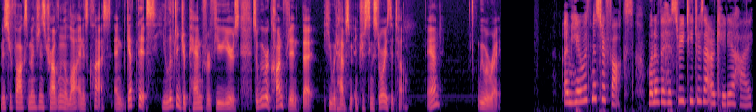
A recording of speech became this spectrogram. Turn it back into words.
Mr. Fox mentions traveling a lot in his class, and get this, he lived in Japan for a few years, so we were confident that he would have some interesting stories to tell. And we were right. I'm here with Mr. Fox, one of the history teachers at Arcadia High,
